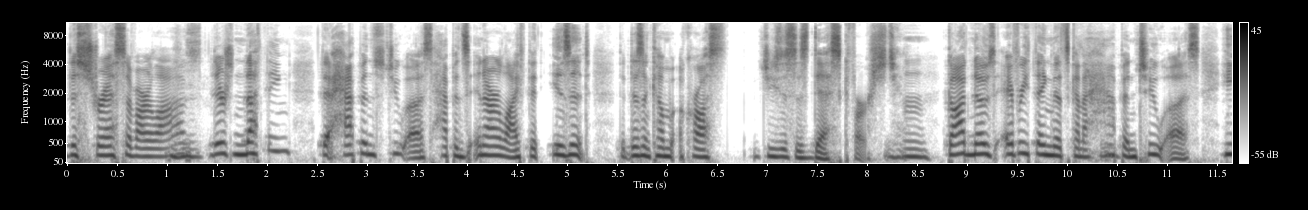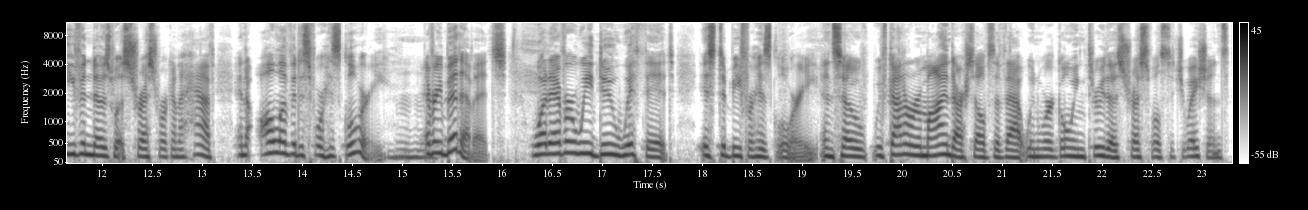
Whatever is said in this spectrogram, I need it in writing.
the stress of our lives. Mm-hmm. There's nothing that happens to us, happens in our life that isn't, that doesn't come across Jesus's desk first. Mm-hmm. God knows everything that's going to happen to us. He even knows what stress we're going to have. And all of it is for his glory. Mm-hmm. Every bit of it. Whatever we do with it is to be for his glory. And so we've got to remind ourselves of that when we're going through those stressful situations.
